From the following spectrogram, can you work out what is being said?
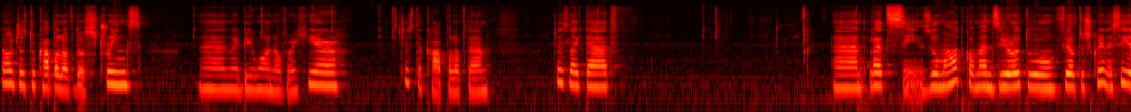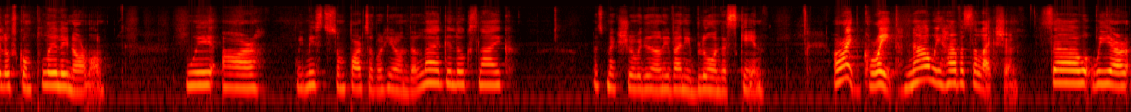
So I'll just do a couple of those strings and maybe one over here, just a couple of them, just like that. And let's see, zoom out, command zero to fill to screen. You see, it looks completely normal. We are, we missed some parts over here on the leg, it looks like. Let's make sure we didn't leave any blue on the skin. All right, great. Now we have a selection. So we are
